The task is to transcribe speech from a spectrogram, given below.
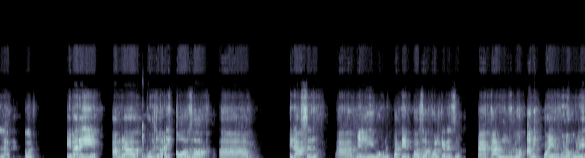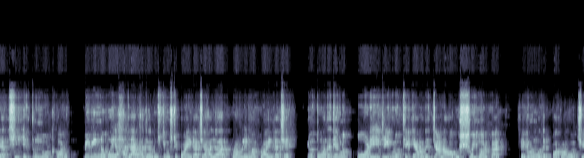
লাভ গুড এবারে আমরা বলতে পারি কজ অফ ইরাপশন মেনলি অগ্নুৎপাতের কজ অফ ভলকানিজম কারণগুলো। আমি পয়েন্টগুলো বলে যাচ্ছি একটু নোট করো। বিভিন্ন বইয়ে হাজার হাজার গোষ্ঠী গোষ্ঠী পয়েন্ট আছে হাজার প্রবলেম পয়েন্ট আছে। কিন্তু তোমাদের যেগুলো পড়ে, যেগুলো থেকে আমাদের জানা অবশ্যই দরকার, সেগুলোর মধ্যে প্রথম হচ্ছে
